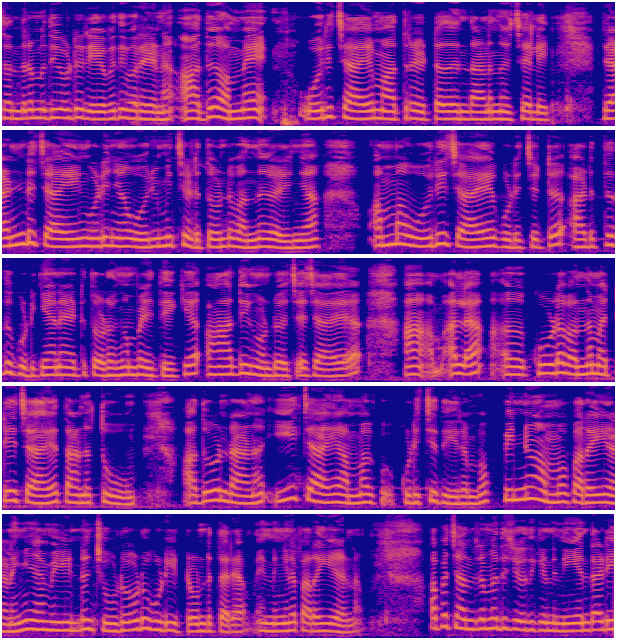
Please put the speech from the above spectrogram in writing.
ചന്ദ്രമതിയോട് രേവതി പറയണം അത് അമ്മേ ഒരു ചായ മാത്രം ഇട്ടത് എന്താണെന്ന് വെച്ചാലേ രണ്ട് ചായയും കൂടി ഞാൻ ഒരുമിച്ച് എടുത്തുകൊണ്ട് വന്നു കഴിഞ്ഞാൽ അമ്മ ഒരു ചായ കുടിച്ചിട്ട് അടുത്തത് കുടിക്കാനായിട്ട് തുടങ്ങുമ്പോഴത്തേക്ക് ആദ്യം കൊണ്ടുവച്ച ചായ അല്ല കൂടെ വന്ന മറ്റേ ചായ തണുത്തു പോവും. അതുകൊണ്ടാണ് ഈ ചായ അമ്മ കുടിച്ച് തീരുമ്പോൾ പിന്നും അമ്മ പറയുകയാണെങ്കിൽ ഞാൻ വീണ്ടും ചൂടോടുകൂടി ഇട്ടുകൊണ്ട് തരാം എന്നിങ്ങനെ പറയുകയാണ്. അപ്പോൾ ചന്ദ്രമതി ചോദിക്കുന്നത് നീ എന്താടി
